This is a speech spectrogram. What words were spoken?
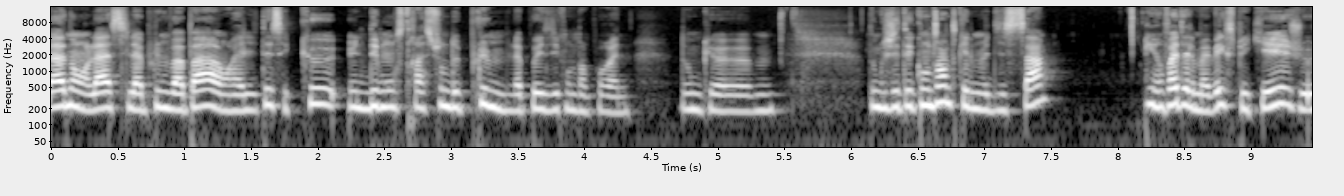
Là, non, là, si la plume va pas, en réalité, c'est que une démonstration de plume, la poésie contemporaine. Donc, euh, donc j'étais contente qu'elle me dise ça. Et en fait, elle m'avait expliqué, je,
